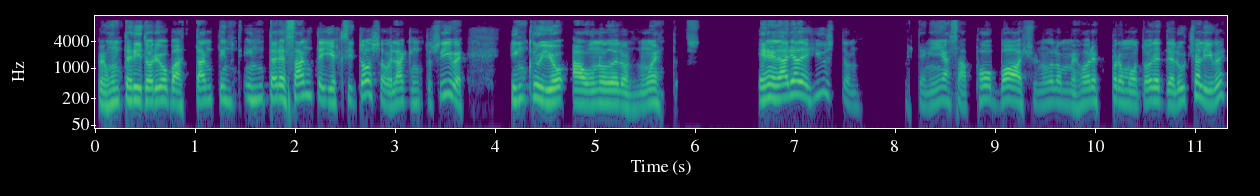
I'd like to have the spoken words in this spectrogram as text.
pues un territorio bastante interesante y exitoso, ¿verdad? Que inclusive incluyó a uno de los nuestros. En el área de Houston, pues tenías a Paul Bosch, uno de los mejores promotores de lucha libre,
